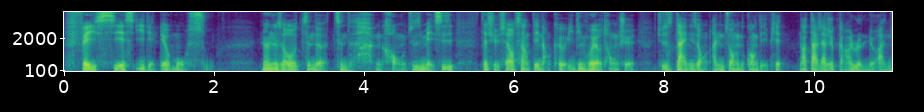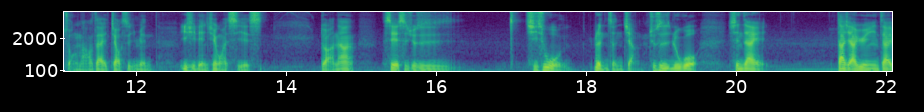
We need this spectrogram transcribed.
非 CS 一点六莫属。那那时候真的真的很红，就是每次在学校上电脑课，一定会有同学就是带那种安装的光碟片。然后大家就赶快轮流安装，然后在教室里面一起连线玩 CS，对啊，那 CS 就是，其实我认真讲，就是如果现在大家愿意再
